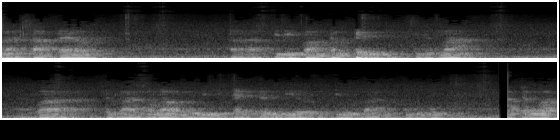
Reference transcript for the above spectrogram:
หลายทราบแล้วอ่าที่มีความจำเป็นอย่างมากอ่าว่า เชียงราของเราไม่มีแค่เครื่องเดียวที่โรงพยาบาลภูมิจังหวัด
